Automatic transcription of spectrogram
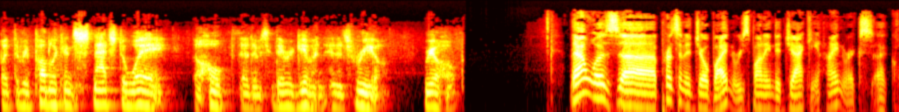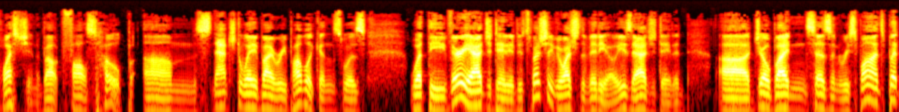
but the Republicans snatched away the hope that was, they were given, and it's real, real hope. That was uh, President Joe Biden responding to Jacqui Heinrich's uh, question about false hope. Um, snatched away by Republicans was what the very agitated, especially if you watch the video, he's agitated. Uh, Joe Biden says in response, but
